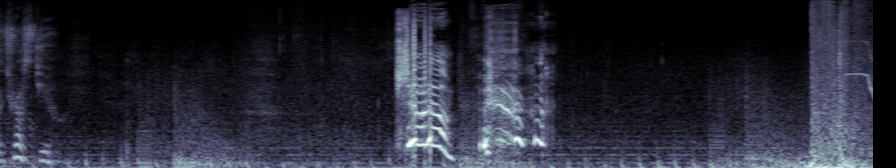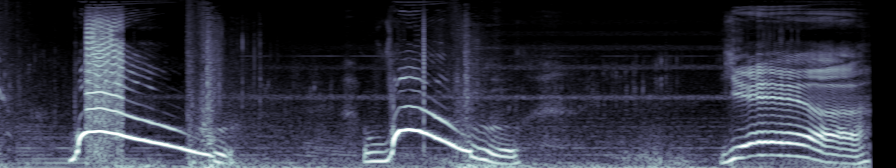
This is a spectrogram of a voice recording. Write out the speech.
I trust you. Shoot him! Woo! Woo! Yeah!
